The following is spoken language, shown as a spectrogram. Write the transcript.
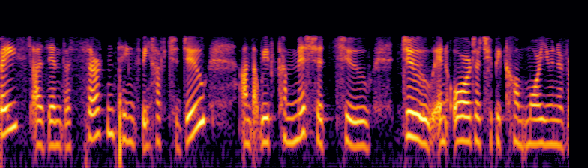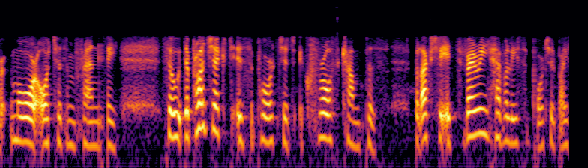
based, as in there's certain things we have to do and that we've committed to do in order to become more univer- more autism friendly. So the project is supported across campus, but actually it's very heavily supported by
